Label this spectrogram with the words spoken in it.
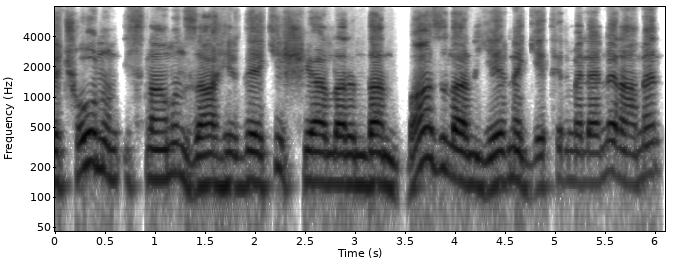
ve çoğunun İslam'ın zahirdeki şiarlarından bazılarını yerine getirmelerine rağmen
